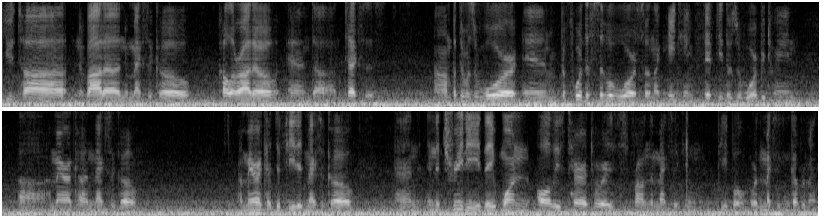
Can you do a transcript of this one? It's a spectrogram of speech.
Utah, Nevada, New Mexico, Colorado, and uh, Texas. Um, but there was a war in before the Civil War, so in like 1850, there was a war between uh, America and Mexico. America defeated Mexico, and in the treaty, they won all these territories from the Mexican people or the Mexican government.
